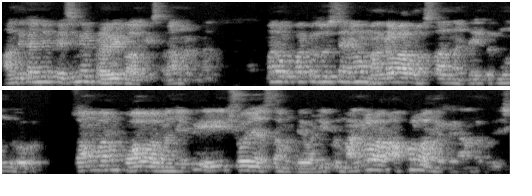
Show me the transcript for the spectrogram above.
అందుకని చెప్పేసి మేము ప్రైవేట్ వాళ్ళకి ఇస్తున్నాం అంటున్నాను మరి ఒక పక్క చూస్తేనేమో మంగళవారం వస్తానంటే ఇంతకు ముందు సోమవారం పోలవరం అని చెప్పి షో చేస్తా ఉండేవాళ్ళు ఇప్పుడు మంగళవారం అపోలవరం అయిపోయింది ఆంధ్రప్రదేశ్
